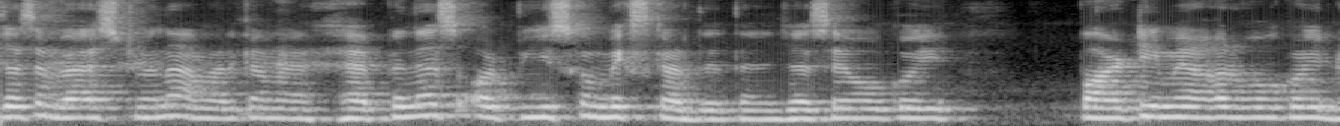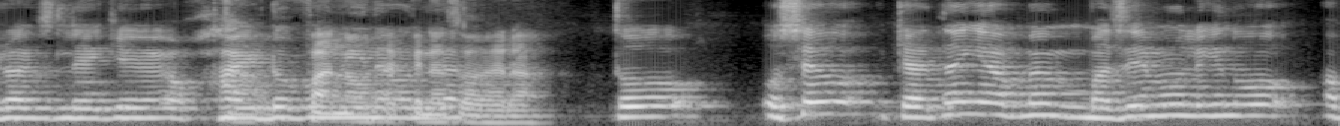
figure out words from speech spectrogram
جیسے ویسٹ میں نا امریکہ میں ہیپینس اور پیس کو مکس کر دیتے ہیں۔ جیسے وہ کوئی پارٹی میں اگر وہ کوئی ڈرگز لے کے ہائی ڈوپامین وغیرہ۔ تو اسے وہ کہتے ہیں کہ اب میں مزے میں ہوں لیکن وہ اب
